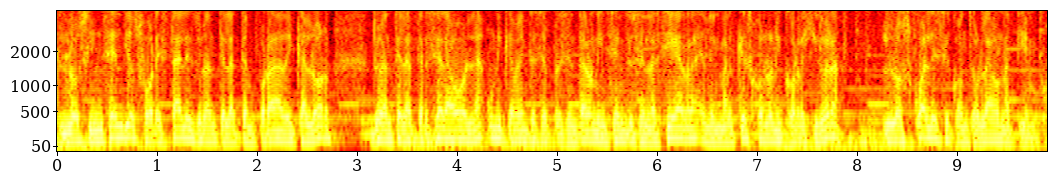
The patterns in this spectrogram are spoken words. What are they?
los incendios forestales durante la temporada de calor. Durante la tercera ola únicamente se presentaron incendios en la sierra, en el Marqués Colón y Corregidora, los cuales se controlaron a tiempo.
